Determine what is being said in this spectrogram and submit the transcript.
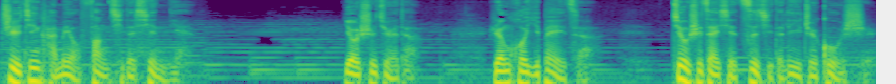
至今还没有放弃的信念。有时觉得，人活一辈子，就是在写自己的励志故事。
